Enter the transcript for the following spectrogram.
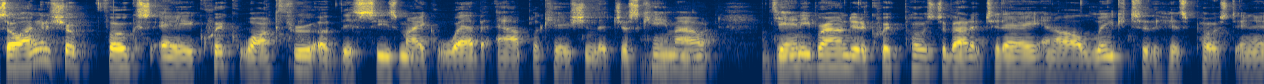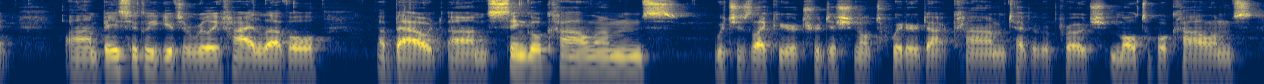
So I'm going to show folks a quick walkthrough of the Seesmic web application that just came out. Danny Brown did a quick post about it today, and I'll link to his post in it. Um, basically gives a really high level about um, single columns, which is like your traditional twitter.com type of approach, multiple columns,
